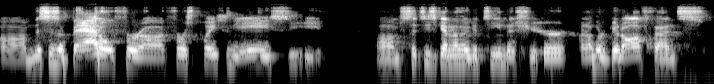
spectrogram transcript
Um, this is a battle for uh, first place in the AAC. Um, Cincy's got another good team this year, another good offense.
